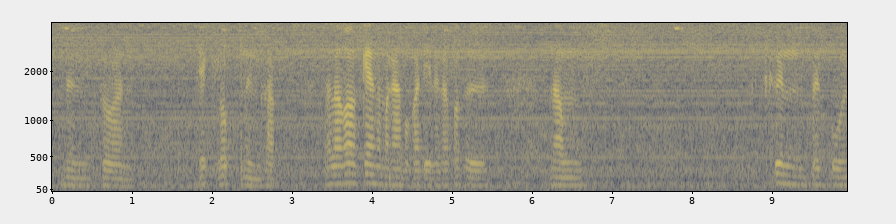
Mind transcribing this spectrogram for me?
1 ส่วน x ลบ1ครับ แล้วเราก็แก้สมการปกติเลยครับ ก็คือนำ ขึ้นไปคูณ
